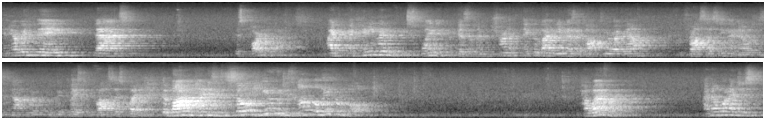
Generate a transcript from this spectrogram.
and everything that is part of that. I, I can't even explain it because I'm trying to think about it even as I talk to you right now. Processing. I know this is not a good place to process, but the bottom line is it's so huge, it's unbelievable. However, I don't want to just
